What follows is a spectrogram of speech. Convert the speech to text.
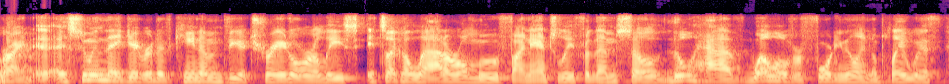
Right. Assuming they get rid of Keenum via trade or release, it's like a lateral move financially for them. So they'll have well over 40 million to play with.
